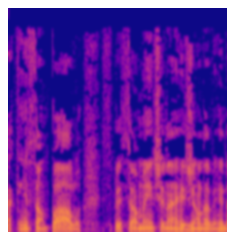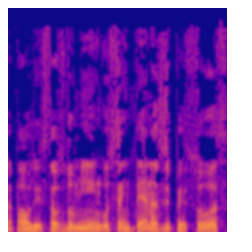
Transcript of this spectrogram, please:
Aqui em São Paulo, especialmente na região da Avenida Paulista aos domingos, centenas de pessoas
